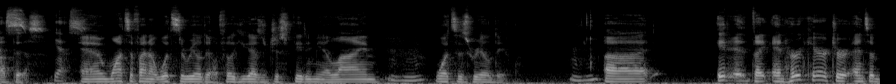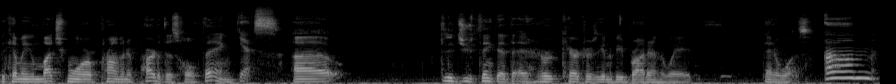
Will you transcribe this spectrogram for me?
Yes, this. yes. and wants to find out what's the real deal. I feel like you guys are just feeding me a line. Mm-hmm. What's this real deal? Uh, it- it like, and her character ends up becoming a much more prominent part of this whole thing. yes. Uh, did you think that, that her character is going to be brought in the way that it was? Um,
